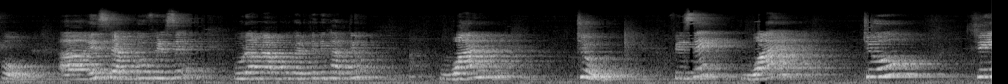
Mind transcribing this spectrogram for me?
four इस स्टेप को फिर से पूरा मैं आपको करके दिखाती हूँ। वन टू फिर से one two three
